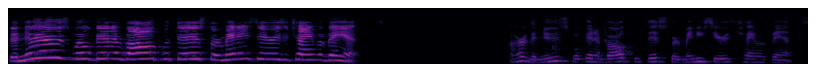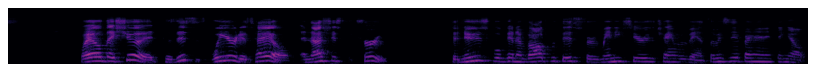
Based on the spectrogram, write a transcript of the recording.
The news will get involved with this through many series of chain events. I heard the news will get involved with this through many series of chain events. Well, they should, because this is weird as hell, and that's just the truth. The news will get involved with this through many series of chain events. Let me see if I hear anything else.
